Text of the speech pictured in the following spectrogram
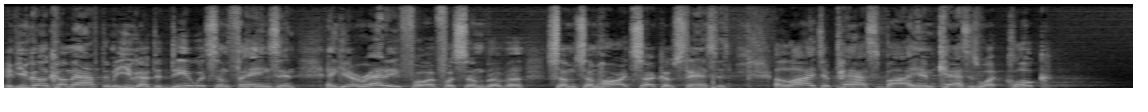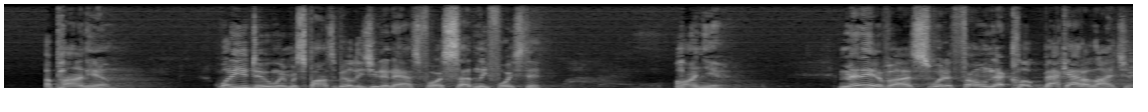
If you're going to come after me, you got to deal with some things and, and get ready for, for some, uh, uh, some, some hard circumstances. Elijah passed by him, cast his what? Cloak upon him. What do you do when responsibilities you didn't ask for are suddenly foisted on you? Many of us would have thrown that cloak back at Elijah.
